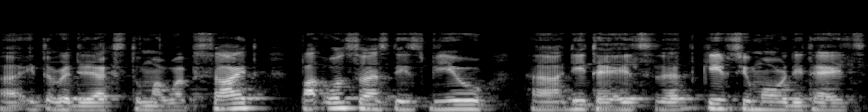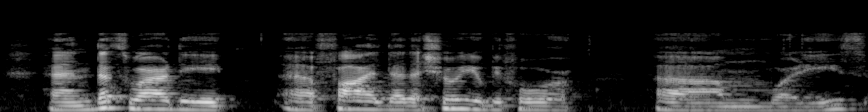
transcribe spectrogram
uh, it redirects to my website but also has this view uh, details that gives you more details. And that's where the uh, file that I showed you before um, where it is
